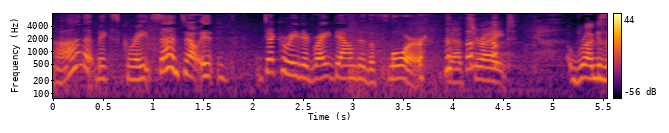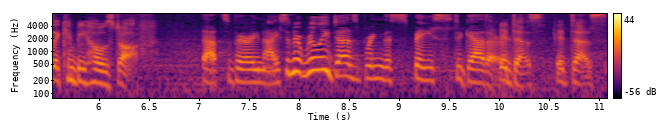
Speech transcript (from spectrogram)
Ah, that makes great sense. Now, it decorated right down to the floor. That's right. Rugs that can be hosed off. That's very nice. And it really does bring the space together. It does. It does.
